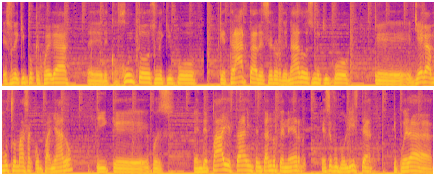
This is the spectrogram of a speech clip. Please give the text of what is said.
es un equipo que juega eh, de conjunto, es un equipo que trata de ser ordenado, es un equipo que llega mucho más acompañado y que pues en Depay está intentando tener ese futbolista que pueda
